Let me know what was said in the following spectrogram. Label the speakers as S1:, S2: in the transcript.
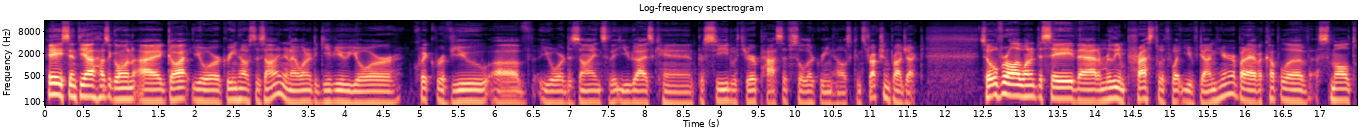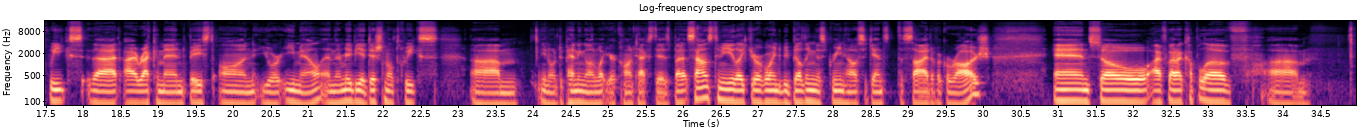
S1: Hey Cynthia, how's it going? I got your greenhouse design and I wanted to give you your quick review of your design so that you guys can proceed with your passive solar greenhouse construction project. So overall, I wanted to say that I'm really impressed with what you've done here, but I have a couple of small tweaks that I recommend based on your email, and there may be additional tweaks um, you know, depending on what your context is. But it sounds to me like you're going to be building this greenhouse against the side of a garage. And so I've got a couple of um,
